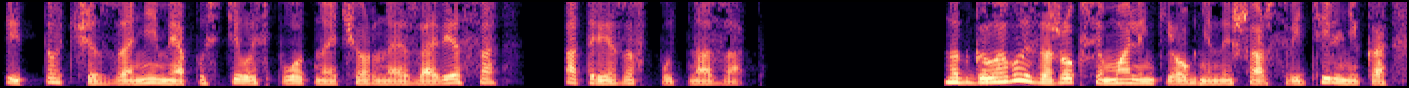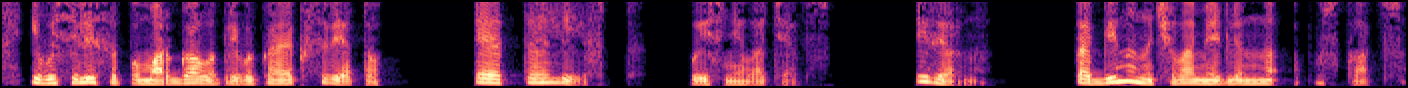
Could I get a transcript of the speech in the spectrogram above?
и тотчас за ними опустилась плотная черная завеса, отрезав путь назад. Над головой зажегся маленький огненный шар светильника, и Василиса поморгала, привыкая к свету. «Это лифт», — пояснил отец. И верно. Кабина начала медленно опускаться.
